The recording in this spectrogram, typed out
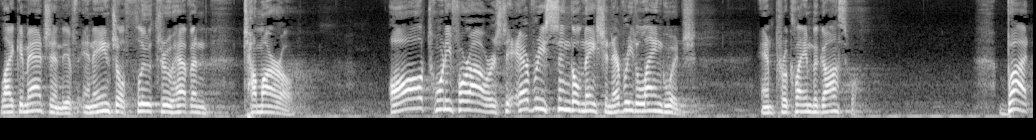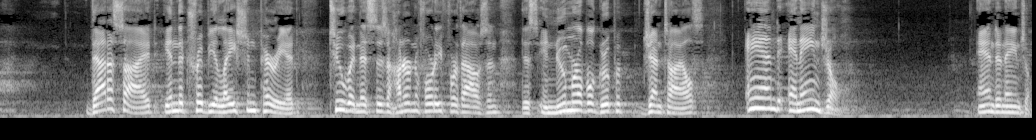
Like imagine if an angel flew through heaven tomorrow, all 24 hours to every single nation, every language, and proclaim the gospel. But that aside, in the tribulation period, two witnesses, 144,000, this innumerable group of Gentiles, and an angel. And an angel.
